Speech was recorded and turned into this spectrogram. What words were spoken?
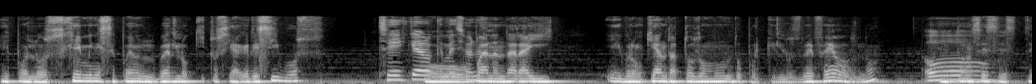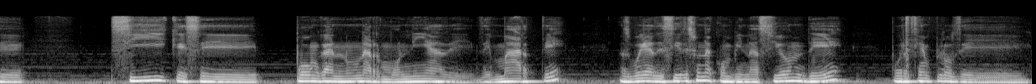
y pues los Géminis se pueden volver loquitos y agresivos. Sí, claro que o menciona. van a andar ahí eh, bronqueando a todo mundo porque los ve feos, ¿no? Oh. Entonces, este, sí que se pongan una armonía de, de Marte. Les voy a decir, es una combinación de, por ejemplo, de,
